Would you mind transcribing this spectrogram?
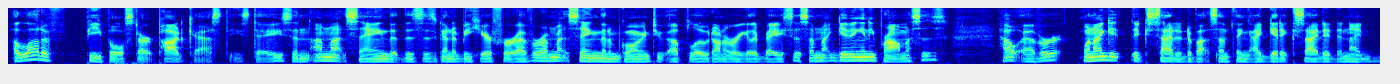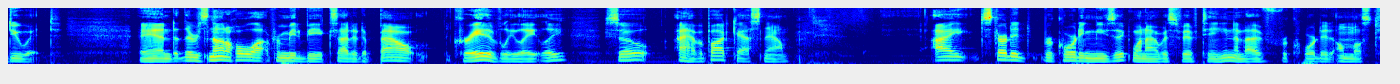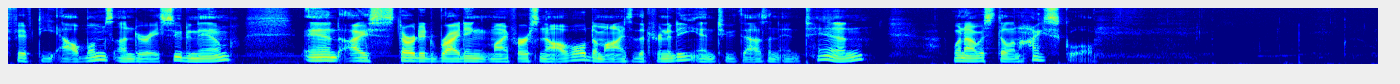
A lot of people start podcasts these days, and I'm not saying that this is going to be here forever. I'm not saying that I'm going to upload on a regular basis. I'm not giving any promises. However, when I get excited about something, I get excited and I do it. And there's not a whole lot for me to be excited about creatively lately. So I have a podcast now. I started recording music when I was 15, and I've recorded almost 50 albums under a pseudonym. And I started writing my first novel, Demise of the Trinity, in 2010 when I was still in high school.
